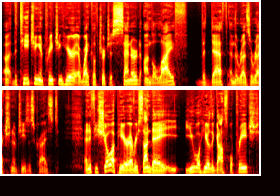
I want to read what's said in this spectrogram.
Uh, the teaching and preaching here at Whitecliff Church is centered on the life, the death, and the resurrection of Jesus Christ. And if you show up here every Sunday, you will hear the gospel preached.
